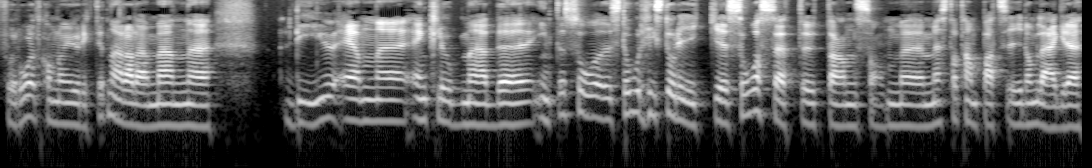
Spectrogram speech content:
Förra året kom de ju riktigt nära där, men det är ju en, eh, en klubb med eh, inte så stor historik eh, så sett, utan som mest har tampats i de lägre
